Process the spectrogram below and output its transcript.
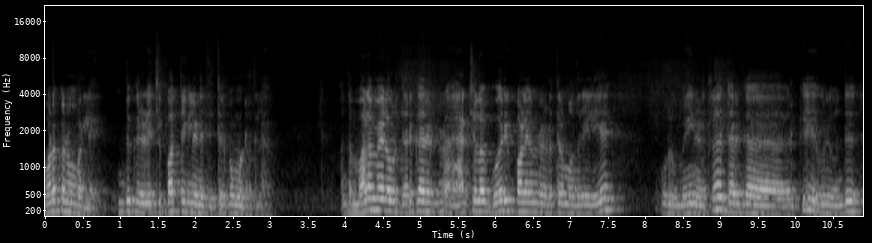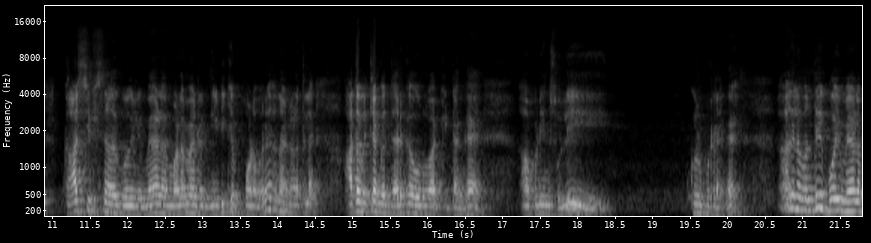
வணக்கம் நம்பரில் இந்துக்கள் எழுச்சி பார்த்தீங்களா நேற்று திருப்பங்குன்றத்தில் அந்த மலை மேலே ஒரு தர்கா இருக்குன்னா ஆக்சுவலாக கோரிப்பாளையம்ன்ற இடத்துல மதுரையிலேயே ஒரு மெயின் இடத்துல தர்கா இருக்குது இவர் வந்து காசி விஸ்வநாதர் கோயில் மேலே மலை மேலே இருந்து இடிக்க போனவர். அந்த காலத்தில் அதை வச்சு அங்கே தர்கா உருவாக்கிட்டாங்க அப்படின்னு சொல்லி குறிப்பிட்றாங்க. அதில் வந்து போய் மேலே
